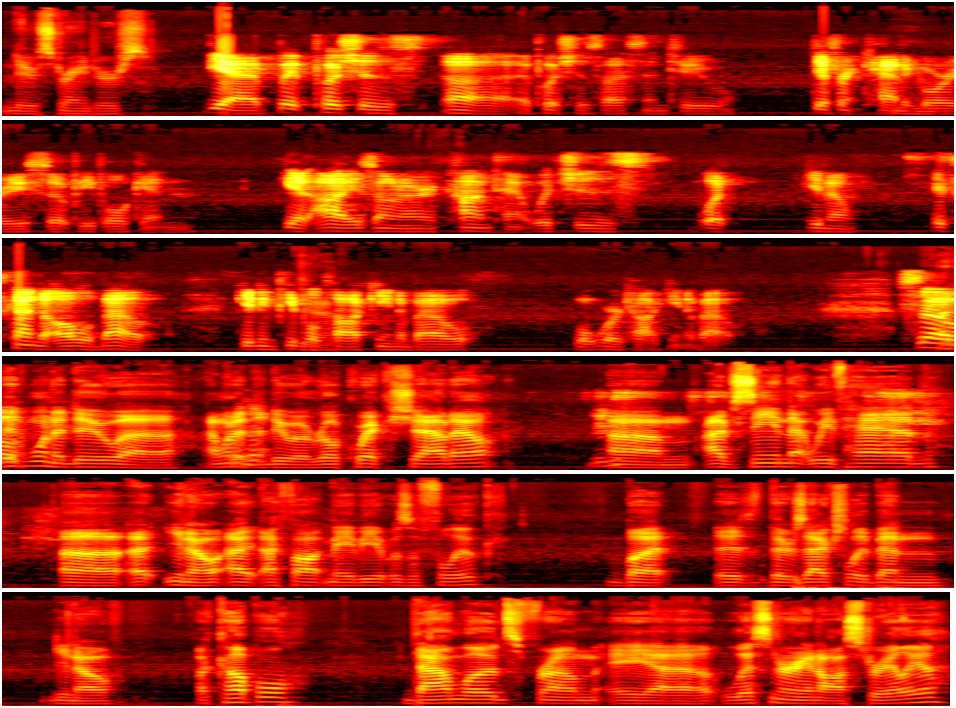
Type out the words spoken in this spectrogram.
new strangers. yeah, it pushes uh, it pushes us into different Mm-hmm. categories so people can get eyes on our content, which is what you know it's kind of all about getting people Yeah. talking about what we're talking about. So I did want to do. Uh, I wanted to do a real quick shout out. Mhm. Um, I've seen that we've had. Uh, uh, you know, I, I thought maybe it was a fluke, but there's, there's actually been you know a couple downloads from a uh, listener in Australia,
